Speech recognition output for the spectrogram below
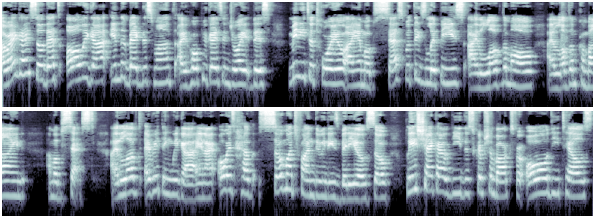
Alright guys, so that's all we got in the bag this month. I hope you guys enjoyed this mini tutorial. I am obsessed with these lippies. I love them all. I love them combined. I'm obsessed. I loved everything we got and I always have so much fun doing these videos. So Please check out the description box for all details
